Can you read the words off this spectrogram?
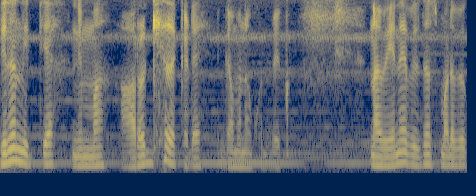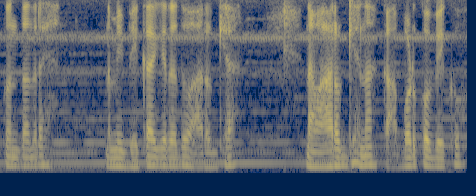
ದಿನನಿತ್ಯ ನಿಮ್ಮ ಆರೋಗ್ಯದ ಕಡೆ ಗಮನ ಕೊಡಬೇಕು. ನಾವೇನೇ ಬಿಸ್ನೆಸ್ ಮಾಡಬೇಕು ಅಂತಂದರೆ ನಮಗೆ ಬೇಕಾಗಿರೋದು ಆರೋಗ್ಯ ನಾವು ಆರೋಗ್ಯನ ಕಾಪಾಡ್ಕೋಬೇಕು.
